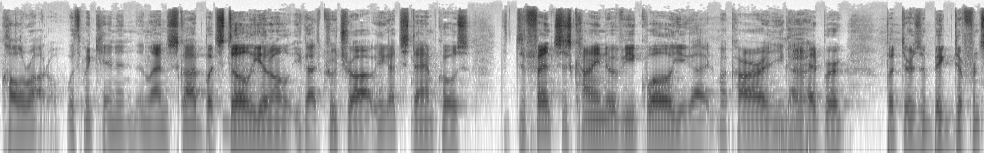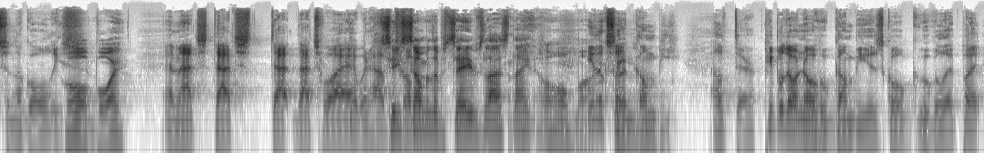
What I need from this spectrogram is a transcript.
Colorado with MacKinnon and Landeskog, but still, you know, you got Kucherov, you got Stamkos. The defense is kind of equal. You got Makar and you got Yeah. Hedberg, but there's a big difference in the goalies, Oh boy, and that's that's that that's why I would have see trouble. some of the saves last night. Oh my, He looks goodness. like Gumby out there. People don't know who Gumby is. Go Google it. But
